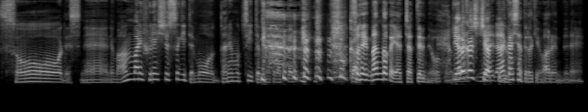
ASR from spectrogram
そうですね。でもあんまりフレッシュすぎてもう誰もついてこなくなったり。それ何度かやっちゃってるんで、僕もやらかしちゃってるやらかしちゃってる時もあるんでね。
